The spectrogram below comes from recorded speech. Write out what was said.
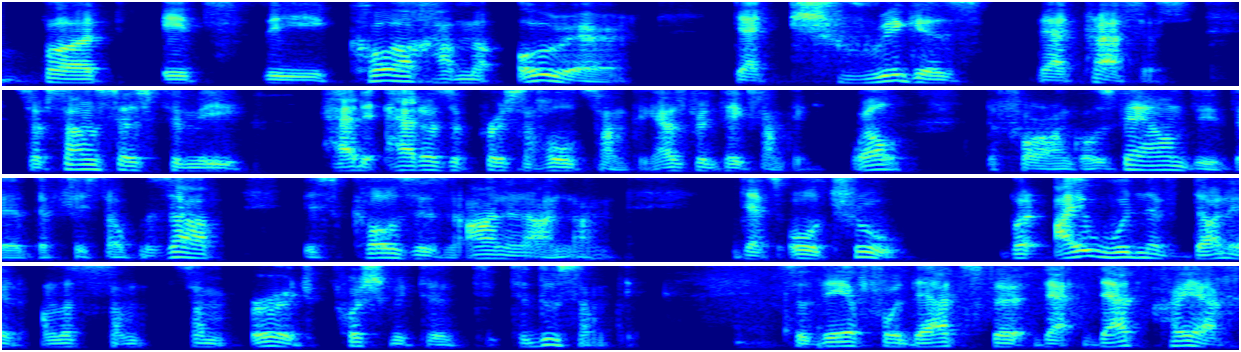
but it's the koach ha'ma'orer that triggers that process. So if someone says to me, how, how does a person hold something? How does a person take something? Well, the forearm goes down, the, the, the fist opens up, this closes, on and on and on. That's all true. But I wouldn't have done it unless some some urge pushed me to, to, to do something. So therefore, that's the that that koyach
